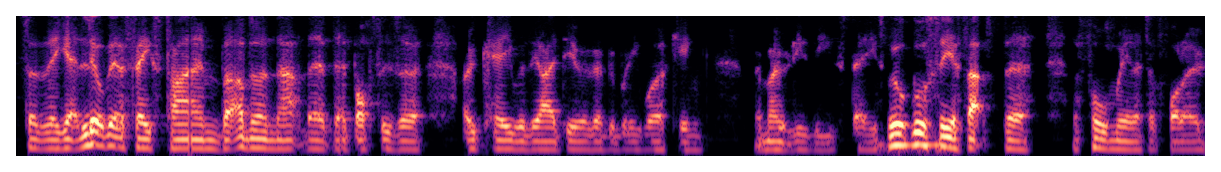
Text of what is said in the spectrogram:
so they get a little bit of face time. But other than that, their their bosses are okay with the idea of everybody working remotely these days. We'll we'll see if that's the the formula to follow.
